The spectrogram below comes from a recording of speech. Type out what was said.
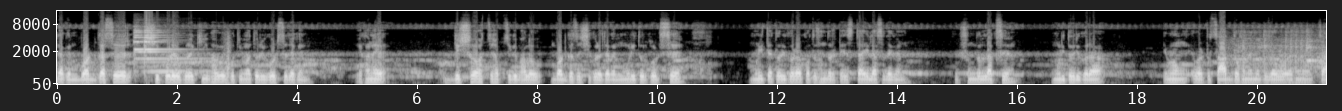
দেখেন বট গাছের শিকড়ের উপরে কীভাবে প্রতিমা তৈরি করছে, দেখেন। এখানে দৃশ্য হচ্ছে সবথেকে ভালো বট গাছের শিকড়ে। দেখেন মুড়ি তৈরি করছে। মুড়িটা তৈরি করার কত সুন্দর একটা স্টাইল আছে, দেখেন। খুব সুন্দর লাগছে মুড়ি তৈরি করা। এবং এবার একটু চার দোকানের মধ্যে যাব, এখানে চা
